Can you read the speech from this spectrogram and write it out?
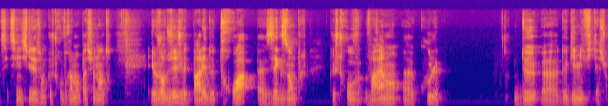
c'est une civilisation que je trouve vraiment passionnante. Et aujourd'hui, je vais te parler de trois euh, exemples que je trouve vraiment euh, cool de, gamification.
